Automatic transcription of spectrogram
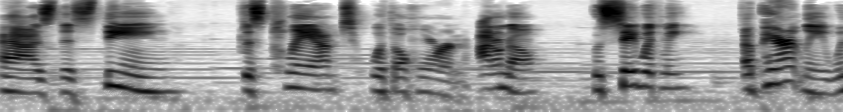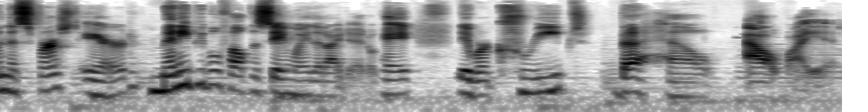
as this thing, this plant with a horn. I don't know, but stay with me. Apparently, when this first aired, many people felt the same way that I did, okay? They were creeped the hell out by it.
